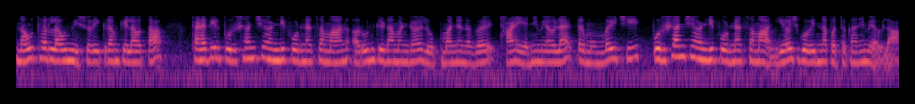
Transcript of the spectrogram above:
नऊ थर लावून विश्वविक्रम केला होता. ठाण्यातील पुरुषांची हंडी फोडण्याचा मान अरुण क्रीडा मंडळ लोकमान्य नगर ठाणे यांनी मिळवला आहे तर मुंबईची पुरुषांची हंडी फोडण्याचा मान यश गोविंदा पथकाने मिळवला.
